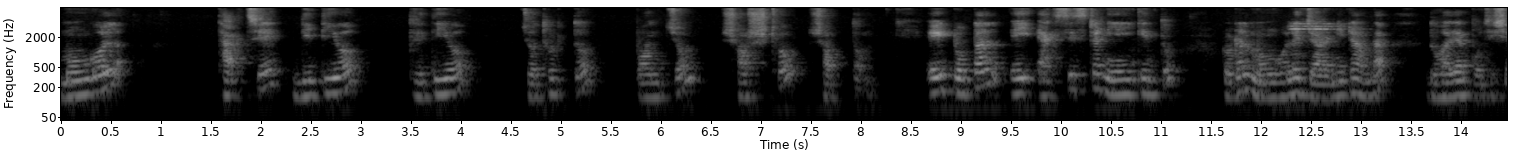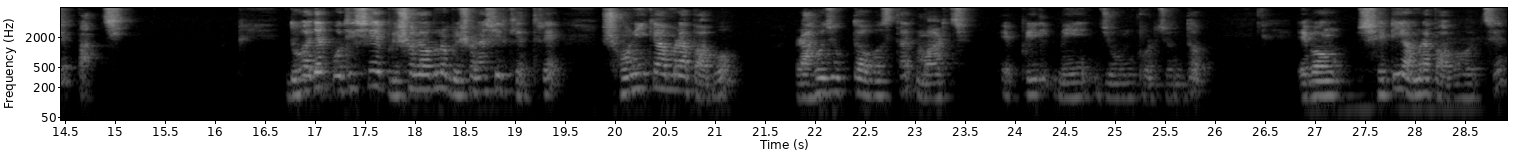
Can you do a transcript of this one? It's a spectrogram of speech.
মঙ্গল থাকছে দ্বিতীয়, তৃতীয়, চতুর্থ, পঞ্চম ষষ্ঠ সপ্তম। এই টোটাল এই অ্যাক্সিসটা নিয়েই কিন্তু টোটাল মঙ্গলের জার্নিটা আমরা দু হাজার পঁচিশে পাচ্ছি। দু হাজার পঁচিশে বৃষলগ্ন বৃষরাশির ক্ষেত্রে শনিকে আমরা পাব রাহুযুক্ত অবস্থায় মার্চ, এপ্রিল, মে, জুন পর্যন্ত। এবং সেটি আমরা পাবো হচ্ছে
